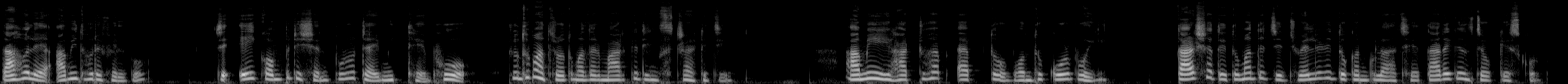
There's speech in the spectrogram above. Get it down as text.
তাহলে আমি ধরে ফেলব যে এই কম্পিটিশন পুরোটাই মিথ্যে, ভুয়ো। শুধুমাত্র তোমাদের মার্কেটিং স্ট্র্যাটেজি আমি এই হার্ট টু হ্যাপ অ্যাপ তো বন্ধ করবই। তার সাথে তোমাদের যে জুয়েলারির দোকানগুলো আছে, তার এগেনস্টেও কেস করব।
